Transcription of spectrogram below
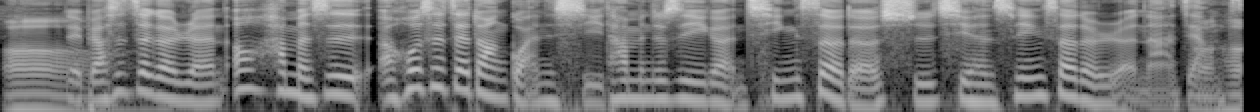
啊。对，表示这个人哦，他们是啊，或是这段关系，他们就是一个很青涩的时期，很青涩的人啊，这样子。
